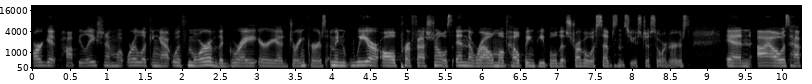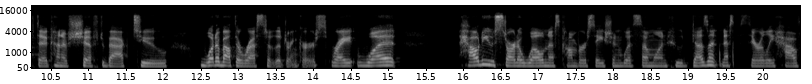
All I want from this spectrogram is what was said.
target population and what we're looking at with more of the gray area drinkers, I mean, we are all professionals in the realm of helping people that struggle with substance use disorders. And I always have to kind of shift back to what about the rest of the drinkers, right? What, how do you start a wellness conversation with someone who doesn't necessarily have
